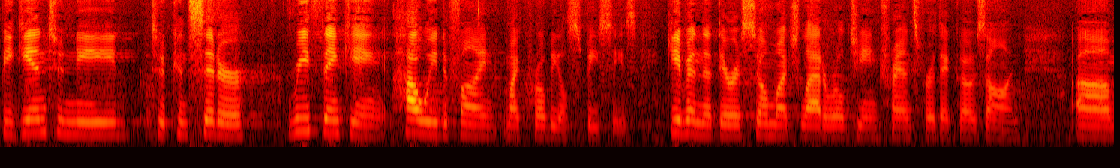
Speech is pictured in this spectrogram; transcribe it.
begin to need to consider rethinking how we define microbial species, given that there is so much lateral gene transfer that goes on. Um,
